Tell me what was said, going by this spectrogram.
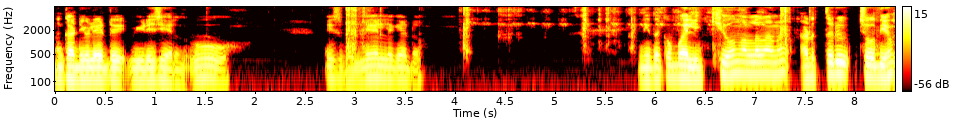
നമുക്ക് അടിപൊളിയായിട്ട് വീഡിയോ ചെയ്യായിരുന്നു. ഓ ഗൈസ് വലിയ കല്ലൊക്കെ കേട്ടോ ഇനി ഇതൊക്കെ വലിക്കുമോ എന്നുള്ളതാണ് അടുത്തൊരു ചോദ്യം.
